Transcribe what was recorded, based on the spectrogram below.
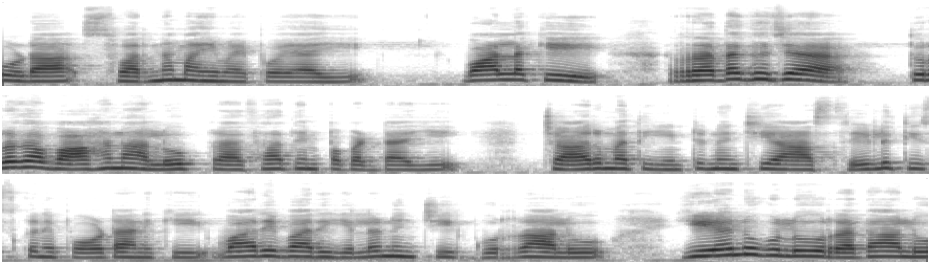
కూడా స్వర్ణమయమైపోయాయి. వాళ్ళకి రథగజ తురగ వాహనాలు ప్రసాదింపబడ్డాయి. చారుమతి ఇంటి నుంచి ఆ స్త్రీలు తీసుకుని పోవటానికి వారి వారి ఇళ్ళ నుంచి గుర్రాలు ఏనుగులు రథాలు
